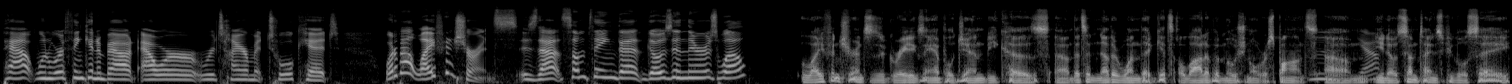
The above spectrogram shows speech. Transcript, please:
Pat, when we're thinking about our retirement toolkit, what about life insurance? Is that something that goes in there as well? Life insurance is a great example, Jen, because um, that's another one that gets a lot of emotional response. um, yeah. You know, sometimes people say,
